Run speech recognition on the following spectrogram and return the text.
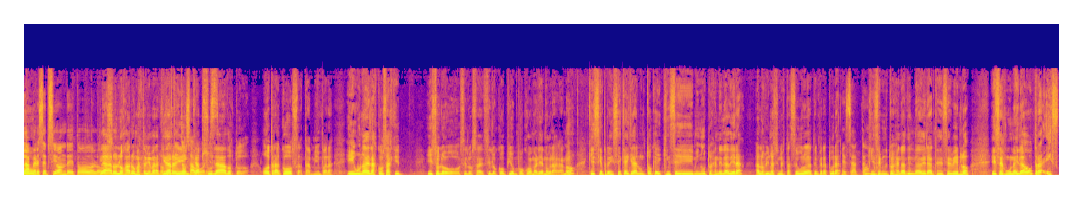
la percepción de todos los... Claro, los aromas también van a quedar sabores. encapsulados, todo. Otra cosa también para... eh, una de las cosas que... Eso lo, se, lo, se lo copio un poco a Mariano Braga, ¿no? Que siempre dice que hay que darle un toque de 15 minutos en la heladera a los vinos si no estás seguro de la temperatura. Exacto. 15 minutos en la heladera antes de servirlo. Esa es una. Y la otra es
